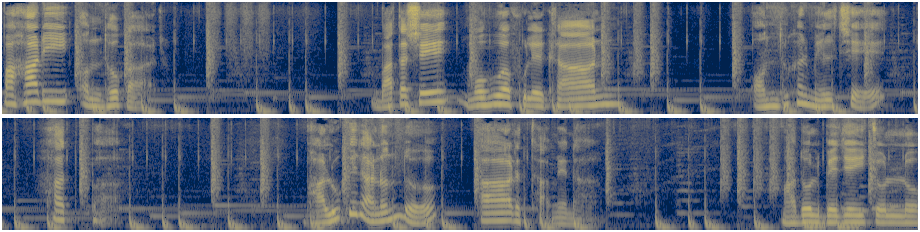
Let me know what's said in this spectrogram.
পাহাড়ি অন্ধকার। বাতাসে মহুয়া ফুলের ঘ্রাণ। অন্ধকার মেলছে হাত পা। ভালুকের আনন্দ আর থামে না। মাদল বেজেই চলল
